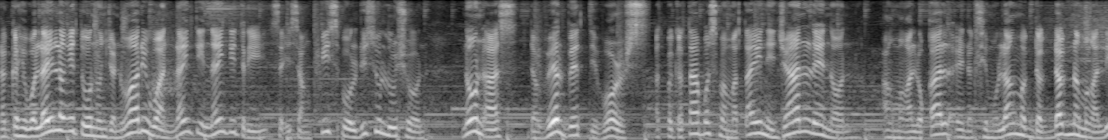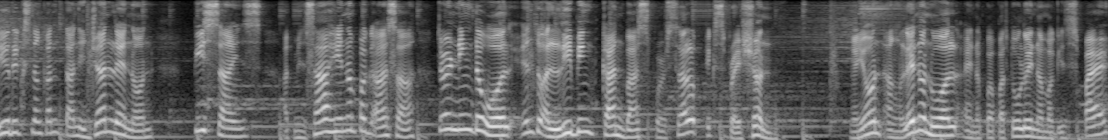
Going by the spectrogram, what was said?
Nagkahiwalay lang ito noong January 1, 1993 sa isang peaceful dissolution known as the Velvet Divorce. At pagkatapos mamatay ni John Lennon, ang mga lokal ay nagsimulang magdagdag ng mga lyrics ng kanta ni John Lennon peace signs, at mensahe ng pag-asa, turning the wall into a living canvas for self-expression. Ngayon, ang Lennon Wall ay nagpapatuloy na mag-inspire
